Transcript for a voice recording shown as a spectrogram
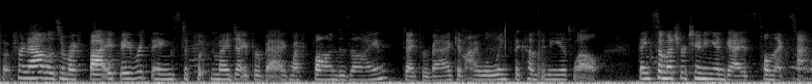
But for now, those are my five favorite things to put in my diaper bag, my Fawn Design diaper bag, and I will link the company as well. Thanks so much for tuning in, guys. Till next time.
